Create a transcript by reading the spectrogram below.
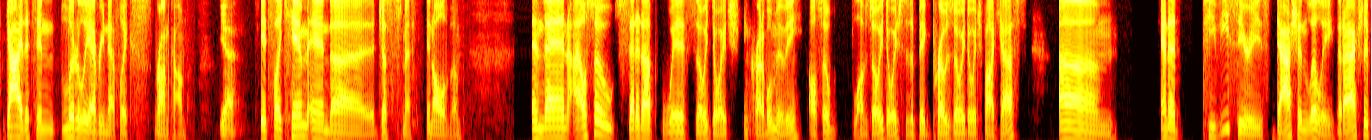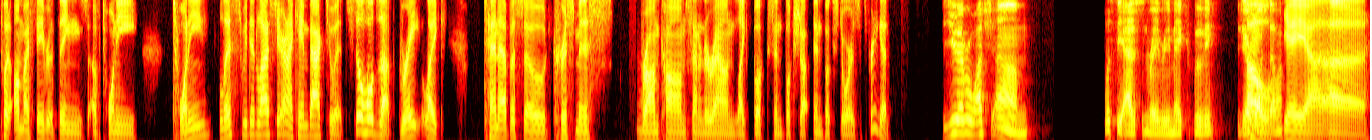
guy that's in literally every Netflix rom com. Yeah. It's like him and uh, Justice Smith in all of them. And then I also set it up with Zoey Deutch, incredible movie. Also love Zoey Deutch. This is a big pro Zoey Deutch podcast. Um, and a TV series Dash and Lily that I actually put on my favorite things of 2020 list we did last year, and I came back to it. Still holds up. Great, like 10 episode Christmas rom com centered around like books and bookshop and bookstores. It's pretty good. Did you ever watch um what's the Addison Rae remake movie? Did you ever oh, watch that one? yeah, yeah. Uh,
